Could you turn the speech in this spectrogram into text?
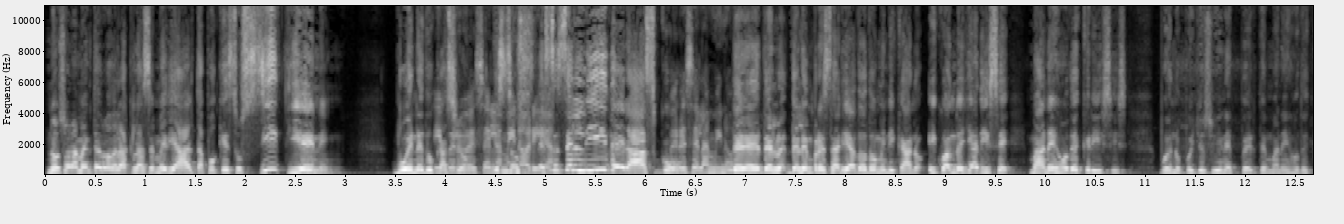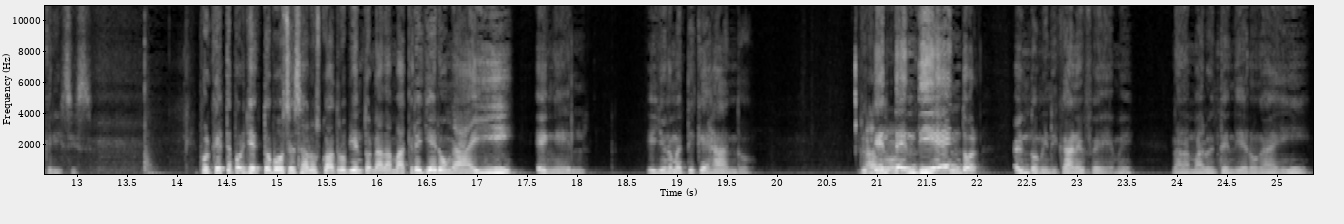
no solamente lo de la clase media alta, porque eso sí tienen buena pero educación. esa es la Eso minoría. Ese es el liderazgo Pero esa es la minoría. de- del- del empresariado dominicano. Y cuando ella dice manejo de crisis, bueno, pues yo soy una experta en manejo de crisis. Porque este proyecto Voces a los Cuatro Vientos nada más creyeron ahí en él. Y yo no me estoy quejando. Yo Ah, estoy no. entendiendo en Dominicana FM. Nada más lo entendieron ahí.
